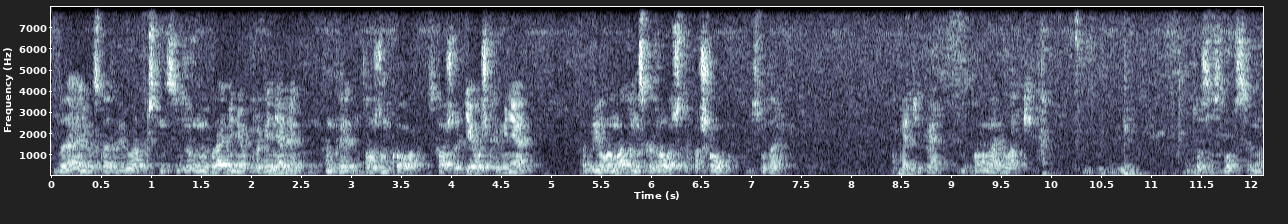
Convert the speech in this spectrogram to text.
Да, они высказывали в адрес нецензурную брань, его прогоняли, конкретно Долженкова. Сказал, что девушка меня обрила матом и сказала, что пошел отсюда, пока тебе не поломали лапки. Это со слов сына.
